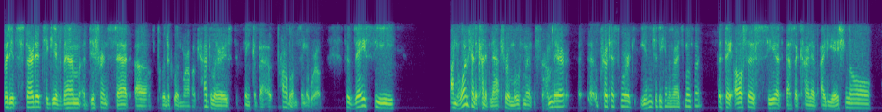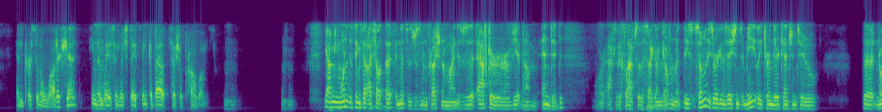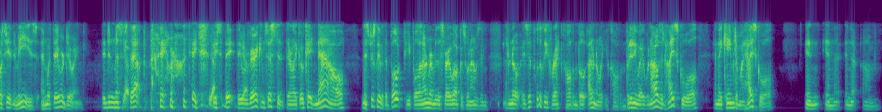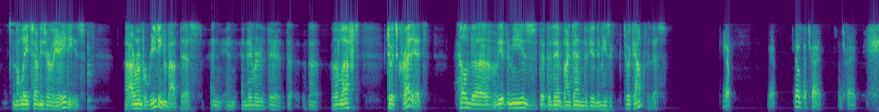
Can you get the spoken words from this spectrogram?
But it started to give them a different set of political and moral vocabularies to think about problems in the world. So they see on the one hand, a kind of natural movement from their uh, protest work into the human rights movement, but they also see it as a kind of ideational and personal watershed in mm-hmm. the ways in which they think about social problems. Mm-hmm. Mm-hmm. Yeah, I mean, one of the things that I felt, uh, and this is just an impression of mine, is, is that after Vietnam ended, or after the collapse of the Saigon government, these some of these organizations immediately turned their attention to the North Vietnamese and what they were doing they didn't miss a yep. step. they, yep. they, they, they yep. were very consistent. They're like, okay, now, and especially with the boat people, and I remember this very well because when I was in, I don't know, is it politically correct to call them boat? I don't know what you call them, but anyway, when I was in high school and they came to my high school in in the in the um, in the late seventies, early eighties, uh, I remember reading about this, and and and they were the the the, the left, to its credit, held the Vietnamese that the, by then the Vietnamese to account for this. Yep. Yep. No, that's right. That's right.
